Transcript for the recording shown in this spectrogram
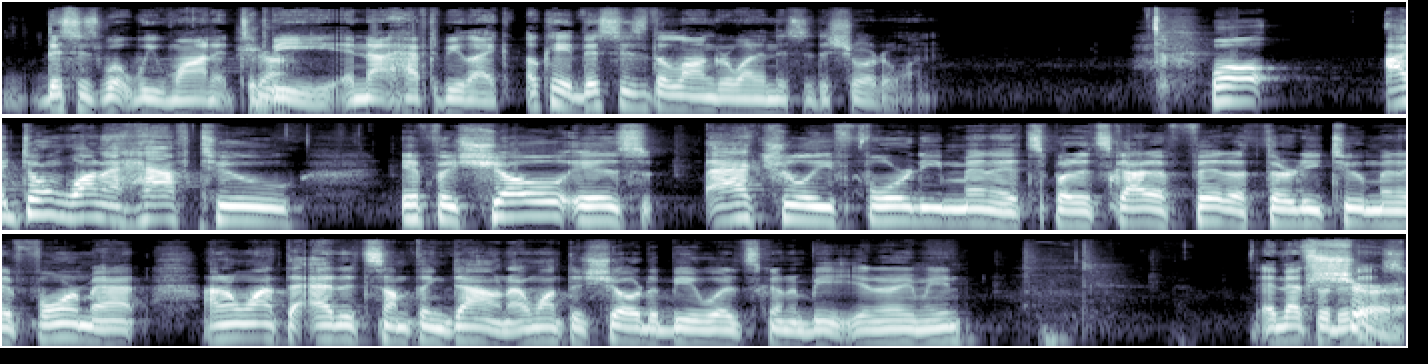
This is what we want it to be, and not have to be like, okay, this is the longer one and this is the shorter one. Well, I don't want to have to. If a show is actually 40 minutes, but it's got to fit a 32 minute format, I don't want to edit something down. I want the show to be what it's going to be. You know what I mean? And that's what sure. is.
